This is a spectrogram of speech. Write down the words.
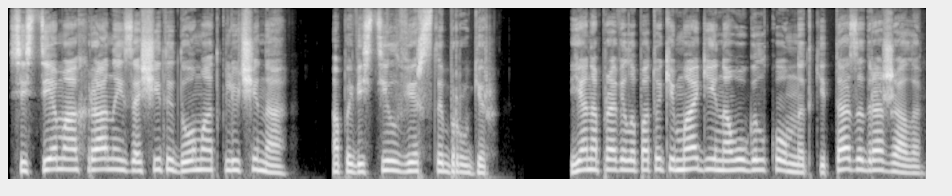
«Система охраны и защиты дома отключена», — оповестил Версте Бругер. Я направила потоки магии на угол комнатки, та задрожала.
